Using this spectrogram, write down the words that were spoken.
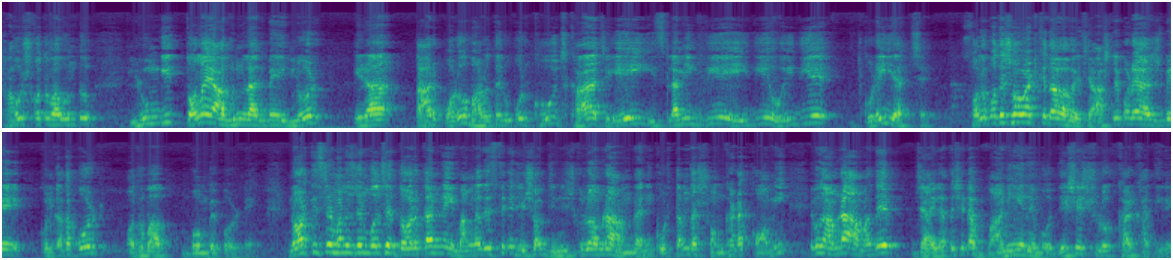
সাহস কত ভাবুন তো? লুঙ্গির তলায় আগুন লাগবে এগুলোর এরা তারপরও ভারতের উপর খুঁজ খাচ এই ইসলামিক দিয়ে, এই দিয়ে, ওই দিয়ে করেই যাচ্ছে। স্থলপথে সব আটকে দেওয়া হয়েছে। আসলে পরে আসবে কলকাতা পোর্ট। অথবা বোম্বে পোর্টে নর্থ ইস্টের মানুষজন বলছে, দরকার নেই। বাংলাদেশ থেকে যেসব জিনিসগুলো আমরা আমদানি করতাম, তার সংখ্যাটা কমই এবং আমরা আমাদের জায়গাতে সেটা বানিয়ে নেব দেশের সুরক্ষার খাতিরে।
